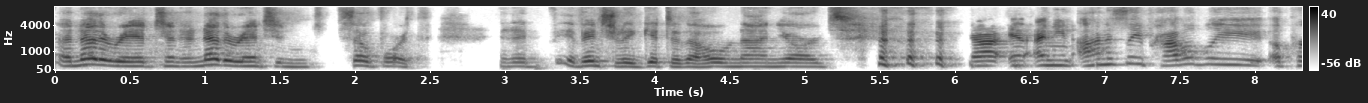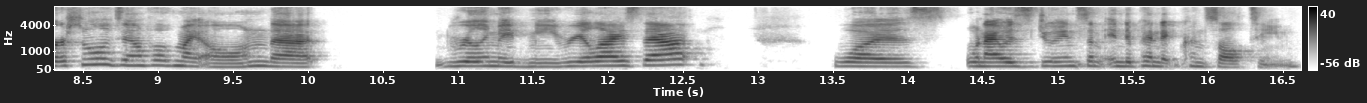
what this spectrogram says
another inch and another inch and so forth and eventually get to the whole nine yards. yeah. And I mean, honestly, probably a personal example of my own that really made me realize that was when I was doing some independent consulting.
